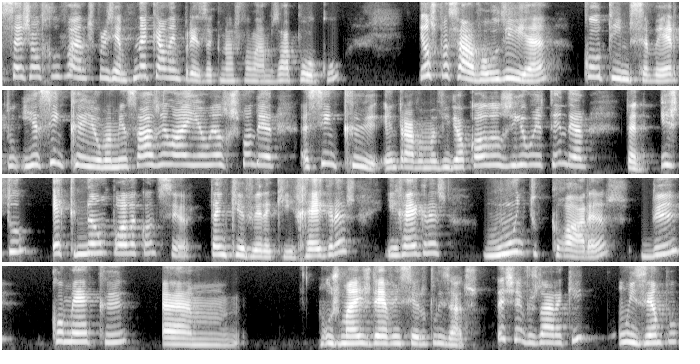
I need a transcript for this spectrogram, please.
sejam relevantes. Por exemplo, naquela empresa que nós falámos há pouco, eles passavam o dia com o Teams aberto e assim que caiu uma mensagem, lá iam eles responder. Assim que entrava uma videocall, eles iam atender. Portanto, isto é que não pode acontecer. Tem que haver aqui regras e regras muito claras de como é que um, os meios devem ser utilizados. Deixem-vos dar aqui um exemplo,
